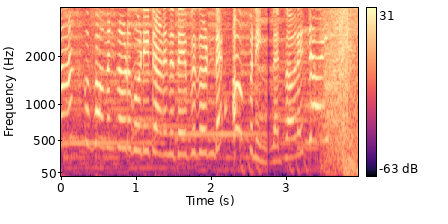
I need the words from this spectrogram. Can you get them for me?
ഡാൻസ് പെർഫോമൻസോട് കൂടിയിട്ടാണ് ഇന്നത്തെ എപ്പിസോഡിന്റെ opening let's all enjoy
